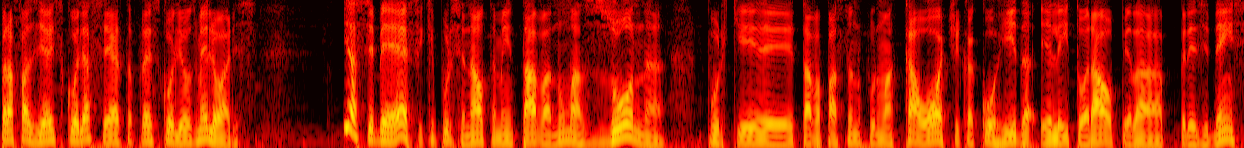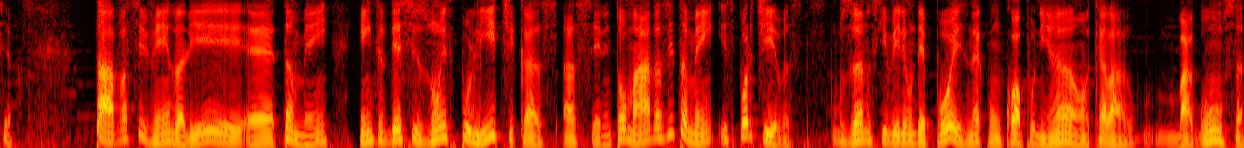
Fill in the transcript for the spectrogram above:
para fazer a escolha certa, para escolher os melhores. E a CBF, que por sinal também estava numa zona porque estava passando por uma caótica corrida eleitoral pela presidência, estava se vendo ali é, também entre decisões políticas a serem tomadas e também esportivas. Os anos que viriam depois, né, com Copa União, aquela bagunça,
